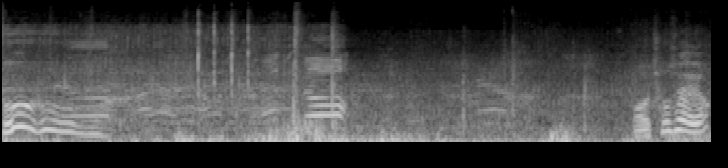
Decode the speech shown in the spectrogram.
우후. 어, 초소예요?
